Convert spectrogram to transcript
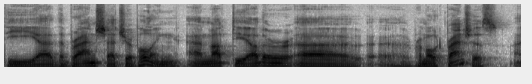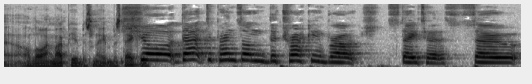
the uh, the branch that you're pulling, and not the other uh, uh, remote branches. I, although I might be mis- mistaken. Sure, that depends on the tracking branch status. So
